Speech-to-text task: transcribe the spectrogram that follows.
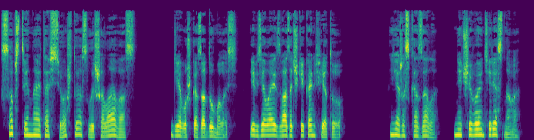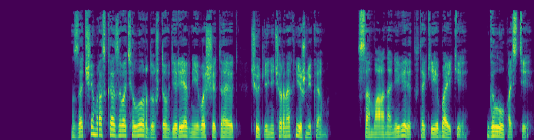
«Собственно, это все, что я слышала о вас», Девушка задумалась и взяла из вазочки конфету. «Я же сказала, ничего интересного». Зачем рассказывать лорду, что в деревне его считают чуть ли не чернокнижником? Сама она не верит в такие байки. Глупости.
